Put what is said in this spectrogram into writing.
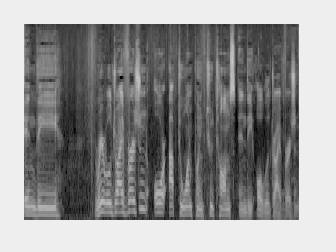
in the rear-wheel drive version or up to 1.2 tons in the all-wheel drive version.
